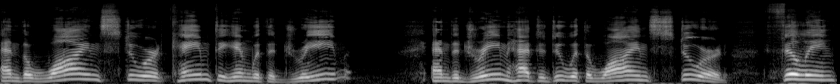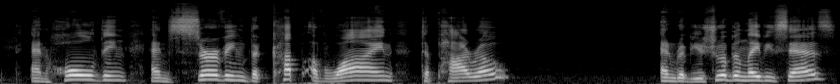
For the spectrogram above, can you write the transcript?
and the wine steward came to him with a dream, and the dream had to do with the wine steward filling and holding and serving the cup of wine to Paro. And Rabbi Yeshua ben Levi says,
